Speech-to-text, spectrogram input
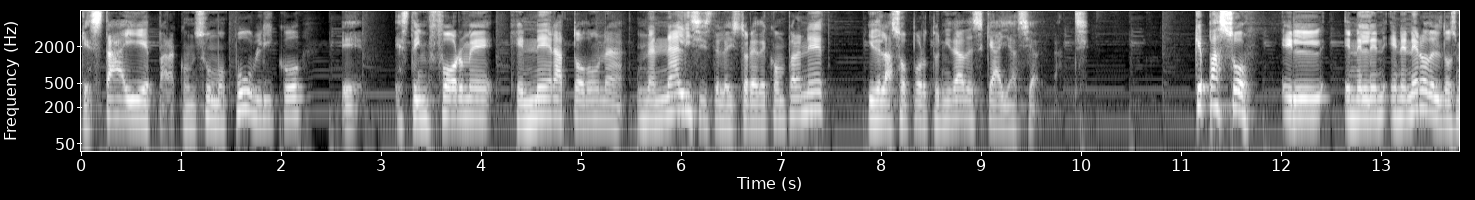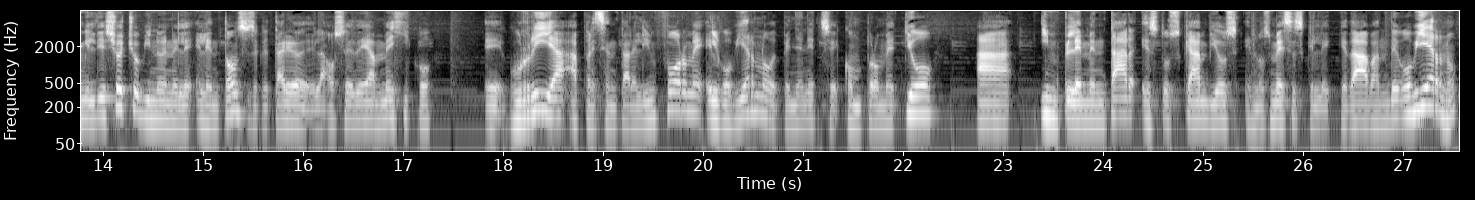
que está ahí eh, para consumo público. Eh, este informe genera todo una, un análisis de la historia de Compranet y de las oportunidades que hay hacia adelante. ¿Qué pasó? El, en, el, en, enero del 2018 vino en el, entonces secretario de la OCDE a México, eh, Gurría, a presentar el informe. El gobierno de Peña Nieto se comprometió a implementar estos cambios en los meses que le quedaban de gobierno.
